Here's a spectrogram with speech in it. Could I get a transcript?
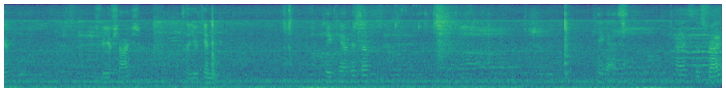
Here, free of charge, so you can take care of yourself. Okay, guys. Guys, let's try.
